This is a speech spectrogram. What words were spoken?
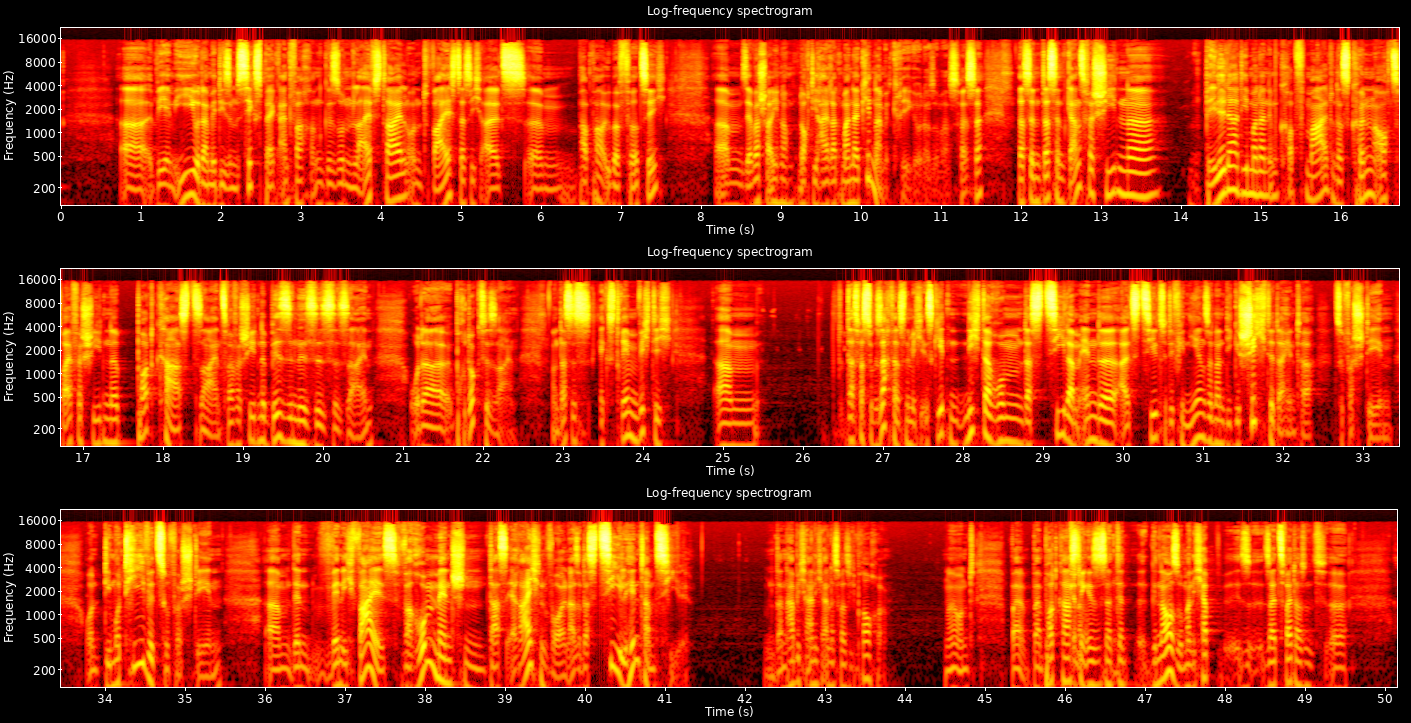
äh, BMI oder mit diesem Sixpack einfach einen gesunden Lifestyle und weiß, dass ich als ähm, Papa über 40 ähm, sehr wahrscheinlich noch, noch die Heirat meiner Kinder mitkriege oder sowas, weißt du? Das sind, das sind ganz verschiedene Bilder, die man dann im Kopf malt und das können auch zwei verschiedene Podcasts sein, zwei verschiedene Businesses sein oder Produkte sein. Und das ist extrem wichtig, ähm, das, was du gesagt hast, nämlich es geht nicht darum, das Ziel am Ende als Ziel zu definieren, sondern die Geschichte dahinter zu verstehen und die Motive zu verstehen. Ähm, denn wenn ich weiß, warum Menschen das erreichen wollen, also das Ziel hinterm Ziel, dann habe ich eigentlich alles, was ich brauche. Ne? Und bei, beim Podcasting genau. ist es genauso. Man, ich habe seit 2000 äh,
